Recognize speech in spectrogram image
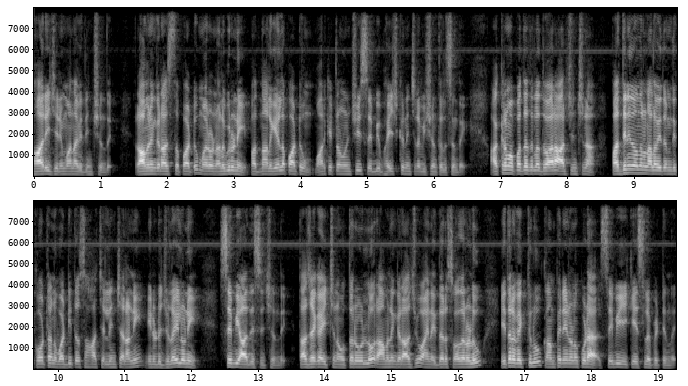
భారీ జరిమానా విధించింది. రామలింగరాజుతో పాటు మరో నలుగురిని పద్నాలుగేళ్ళ పాటు మార్కెట్ల నుంచి సెబీ బహిష్కరించిన విషయం తెలిసిందే. అక్రమ పద్ధతుల ద్వారా ఆర్జించిన పద్దెనిమిది వందల నలభై తొమ్మిది కోట్లను వడ్డీతో సహా చెల్లించాలని నిరుడు జులైలోని సెబీ ఆదేశించింది. తాజాగా ఇచ్చిన ఉత్తర్వుల్లో రామలింగరాజు ఆయన ఇద్దరు సోదరులు ఇతర వ్యక్తులు కంపెనీలను కూడా సెబీ ఈ కేసులో పెట్టింది.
